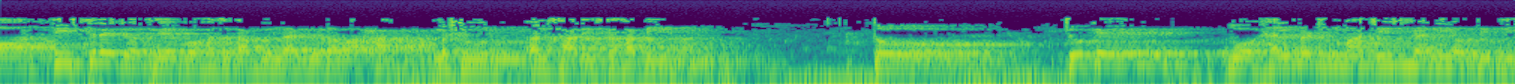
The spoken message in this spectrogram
اور تیسرے جو تھے وہ حضرت عبداللہ ابن رواحہ مشہور انصاری صحابی۔ تو چونکہ وہ ہیلمٹ نما چیز پہنی ہوتی تھی،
